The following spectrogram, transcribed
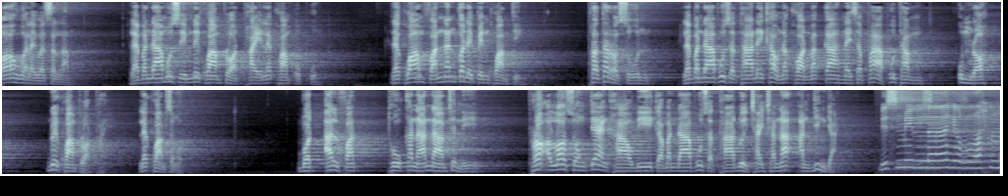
ลอฮุอะลัยวะสัลลัมและบรรดามุสลิมด้วยความปลอดภัยและความอบอุ่น และความฝันนั้นก็ได้เป็นความจริง พระทรสูลและบรรดาผู้ศรัทธาได้เข้านครมักกะในสภาพผู้ทำอุมรอด้วยความปลอดภัยและความสงบ บทอัลฟัตถูกขนานนามเช่นนี้ เพราะอัลลอฮ์ทรงแจ้งข่าวดีกับบรรดาผู้ศรัทธาด้วยชัยชนะอันยิ่งใหญ่บิสมิลลาฮิรราะห์ม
